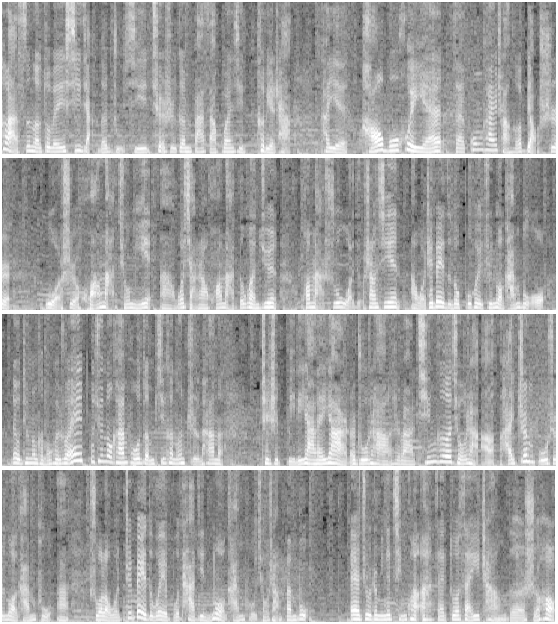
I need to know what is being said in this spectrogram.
特瓦斯呢，作为西甲的主席，确实跟巴萨关系特别差，他也毫不讳言，在公开场合表示，我是皇马球迷啊，我想让皇马得冠军，皇马输我就伤心啊，我这辈子都不会去诺坎普。那有听众可能会说，哎，不去诺坎普，怎么皮克能指着他呢？这是比利亚雷亚尔的主场是吧？情歌球场还真不是诺坎普啊！说了，我这辈子我也不踏进诺坎普球场半步。哎呀，就这么一个情况啊！在多赛一场的时候，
